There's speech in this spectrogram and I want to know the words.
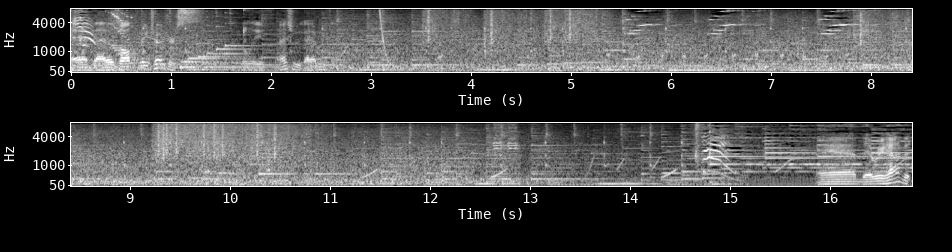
And that is all three treasures, I believe. Actually, we got everything. And there we have it.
